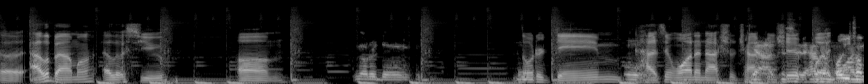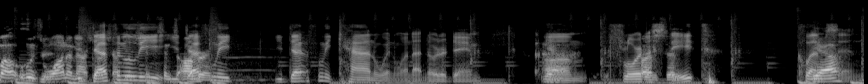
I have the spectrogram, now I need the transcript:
uh, Alabama, LSU, um, Notre Dame. Notre Dame Oh. hasn't won a national Yeah, I was gonna say championship, they but Oh, you won. talking about who's won a you national definitely, championship since you Auburn? definitely, you definitely can win one at Notre Dame. Yeah. Um, Florida Clemson. State, Yeah. Clemson.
